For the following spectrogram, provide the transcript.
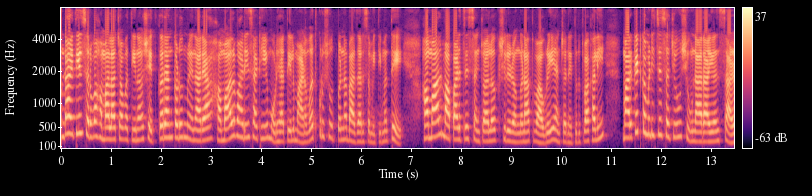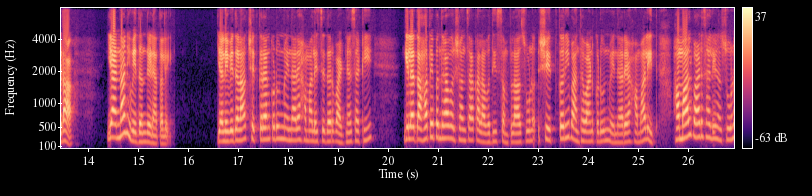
मोंढा येथील सर्व हमालाच्या वतीनं शेतकऱ्यांकडून मिळणाऱ्या हमाल वाढीसाठी मोढ्यातील मानवत कृषी उत्पन्न बाजार समितीमध्ये हमाल मापाडचे संचालक श्री रंगनाथ वावरे यांच्या नेतृत्वाखाली मार्केट कमिटीचे सचिव शिवनारायण सारडा यांना निवेदन देण्यात आले. या निवेदनात शेतकऱ्यांकडून मिळणाऱ्या हमालेचे दर वाढण्यासाठी गेल्या दहा ते पंधरा वर्षांचा कालावधी संपला असून शेतकरी बांधवांकडून मिळणाऱ्या हमालीत हमाल वाढ झाली नसून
